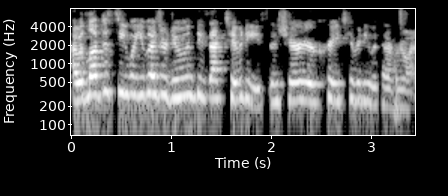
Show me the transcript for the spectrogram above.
I would love to see what you guys are doing with these activities and share your creativity with everyone.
